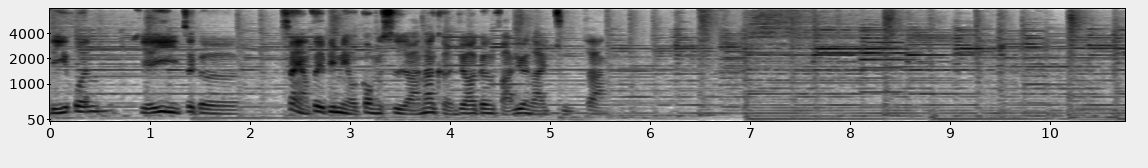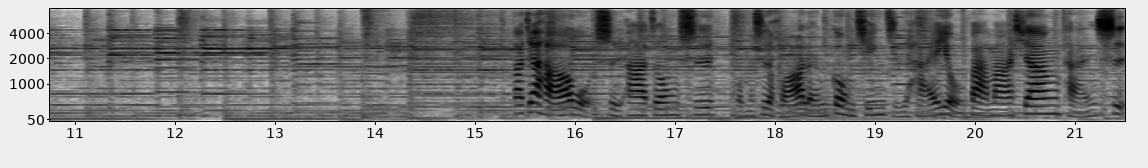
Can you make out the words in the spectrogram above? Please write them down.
离婚协议这个赡养费并没有共识啊，那可能就要跟法院来主张。大家好，我是阿宗师，我们是华人共亲子还有爸妈相谈室。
